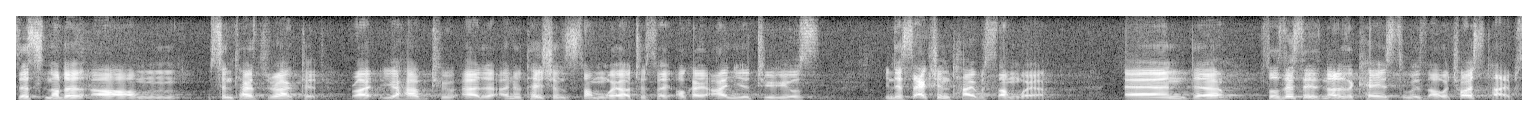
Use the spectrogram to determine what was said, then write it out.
that's not a, um, syntax directed, right? You have to add annotations somewhere to say, okay, I need to use intersection type somewhere. And uh, so this is not the case with our choice types.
